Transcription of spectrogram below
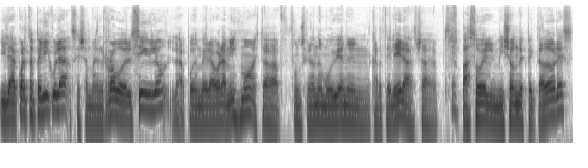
y la cuarta película se llama El robo del siglo, la pueden ver ahora mismo, está funcionando muy bien en cartelera, ya Sí. pasó el millón de espectadores,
